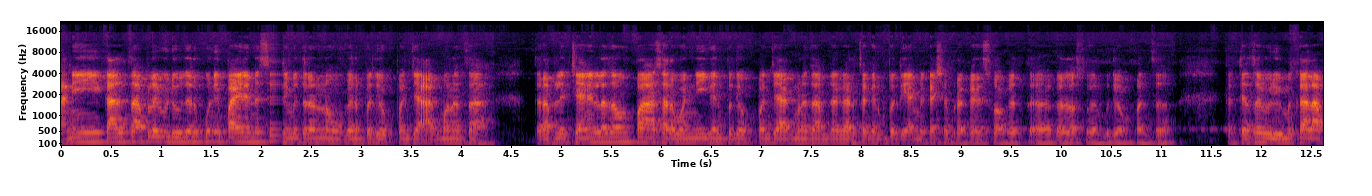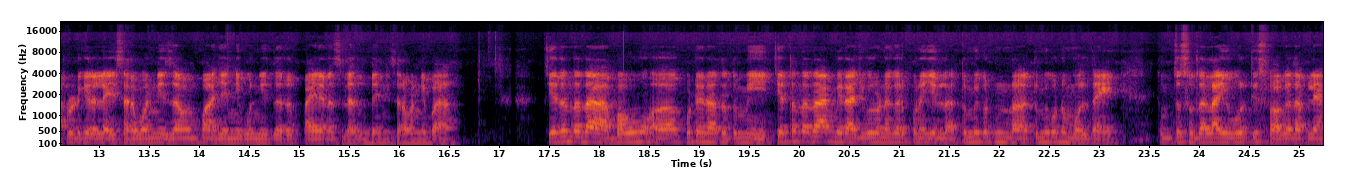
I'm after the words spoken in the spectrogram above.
आणि कालचा आपला व्हिडिओ जर कोणी पाहिला नसेल मित्रांनो गणपती बाप्पांच्या आगमनाचा तर आपल्या चॅनलला जाऊन पहा सर्वांनी. गणपती बाप्पांच्या आगमनाचा आमच्या घरचा गणपती. आम्ही कशा प्रकारे स्वागत करत असतो गणपती बाप्पांचं. तर त्याचा व्हिडिओ मी काल अपलोड केलेला आहे. सर्वांनी जाऊन पहा. ज्यांनी कोणी जर पाहिला नसेल अजून त्यांनी सर्वांनी पहा. चेतन दादा भाऊ कुठे राहता तुम्ही? चेतन दादा मी राजगुरुनगर पुणे जिल्हा. तुम्ही कुठून तुम्ही कुठून बोलताय? तुमचं सुद्धा लाईव्हवरती स्वागत आपल्या.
